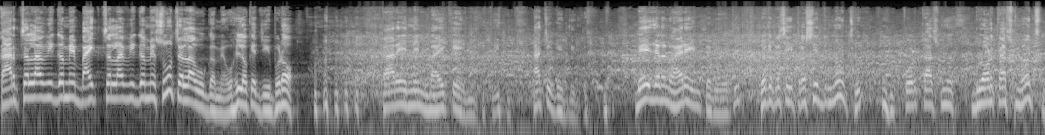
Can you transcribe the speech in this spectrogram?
કાર ચલાવવી ગમે, બાઇક ચલાવવી ગમે, શું ચલાવવું ગમે? ઓલો કે, જીભડો. કારે નહીં બાઇકે નહીં સાચું કહી દીધું. બે જણાનું હારે ઇન્ટરવ્યૂ હતું. જોકે પછી પ્રસિદ્ધ ન છું. પોડકાસ્ટનું બ્રોડકાસ્ટ ન છું.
